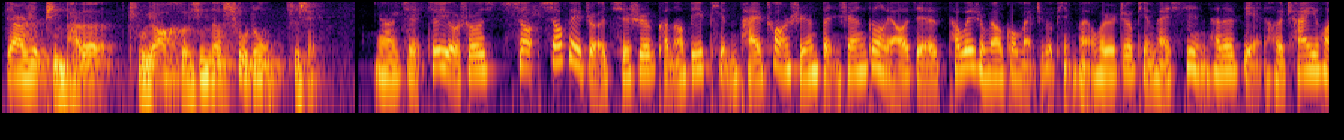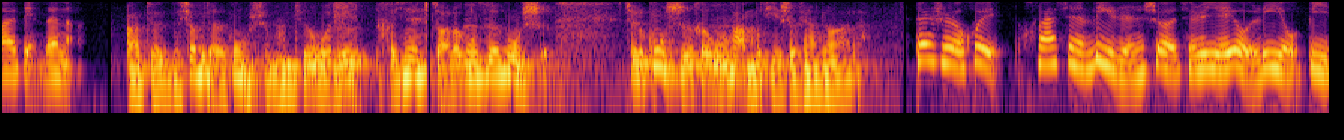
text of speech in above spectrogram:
第二是品牌的主要核心的受众是谁？了解。就有时候消消费者其实可能比品牌创始人本身更了解他为什么要购买这个品牌，或者这个品牌吸引他的点和差异化的点在哪？啊，对对对，消费者的共识嘛，就是我就核心是找到公司的共识，就是共识和文化母体是非常重要的。但是会发现立人设其实也有利有弊，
